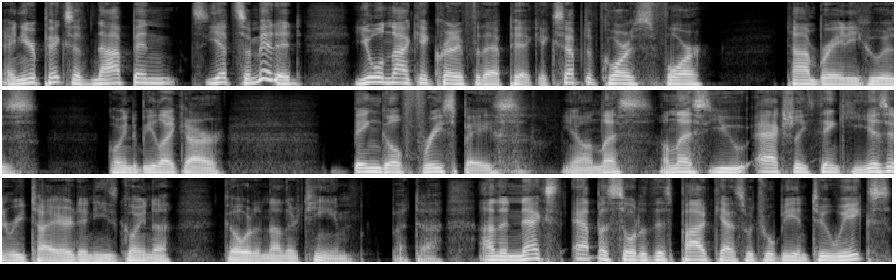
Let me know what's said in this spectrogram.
and your picks have not been yet submitted, you will not get credit for that pick, except of course for Tom Brady, who is going to be like our bingo free space. You know, unless unless you actually think he isn't retired and he's going to go with another team. But uh, on the next episode of this podcast, which will be in two weeks,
